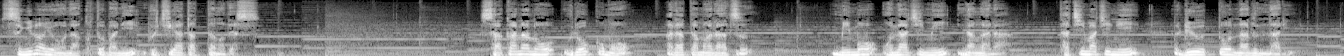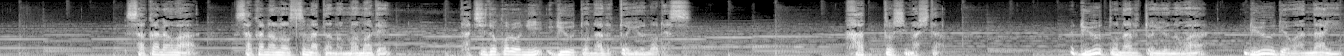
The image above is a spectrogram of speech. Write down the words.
次のような言葉にぶち当たったのです。魚の鱗も改まらず身も同じ身ながらたちまちに竜となるなり。魚は魚の姿のままで立ちどころに竜となるというのです。はっとしました。竜となるというのは竜ではない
